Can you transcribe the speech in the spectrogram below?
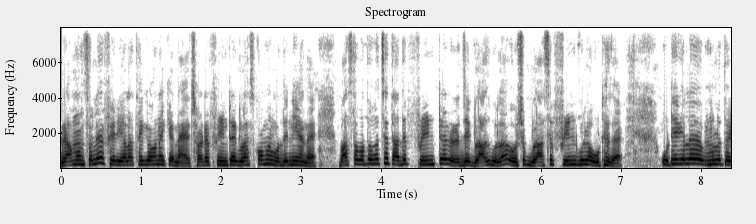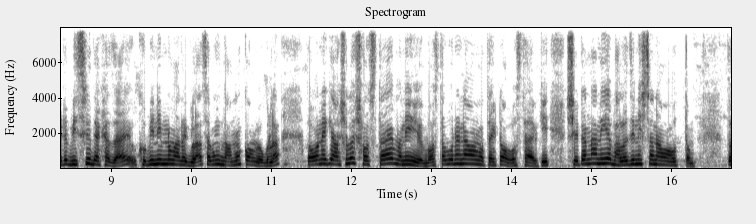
গ্রাম অঞ্চলে ফেরিওয়ালা থেকে অনেকে নেয় ছটা প্রিন্টের গ্লাস কমের মধ্যে নিয়ে নেয়। বাস্তবতা হচ্ছে তাদের প্রিন্টের যে গ্লাসগুলো ওইসব গ্লাসের প্রিন্টগুলো উঠে যায়। উঠে গেলে মূলত এটা বিশ্রী দেখা যায়, খুবই নিম্নমানের গ্লাস এবং দামও কম ওগুলা। তো অনেকে আসলে সস্তায় মানে বস্তা ভরে নেওয়ার মতো একটা অবস্থা আর কি। সেটা না নিয়ে ভালো জিনিসটা নেওয়া উত্তম। তো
